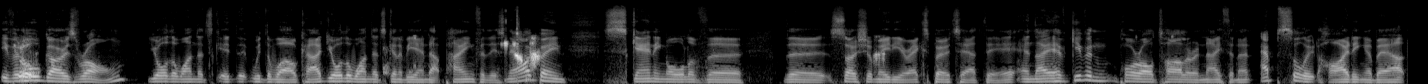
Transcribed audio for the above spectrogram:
If it Sure. all goes wrong, you're the one that's with the wild card. You're the one that's going to be end up paying for this. Now, I've been scanning all of the the social media experts out there, and they have given poor old Tyler and Nathan an absolute hiding about,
